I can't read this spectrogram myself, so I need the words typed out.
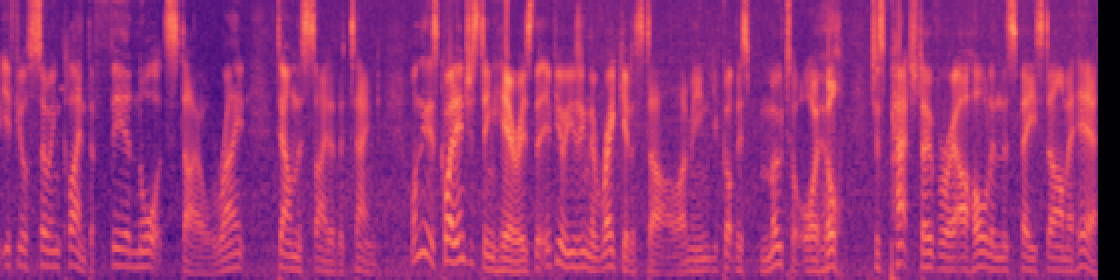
if you're so inclined, the Fear Naught style, right? Down the side of the tank. One thing that's quite interesting here is that if you're using the regular style, I mean, you've got this motor oil just patched over a hole in the spaced armor here.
